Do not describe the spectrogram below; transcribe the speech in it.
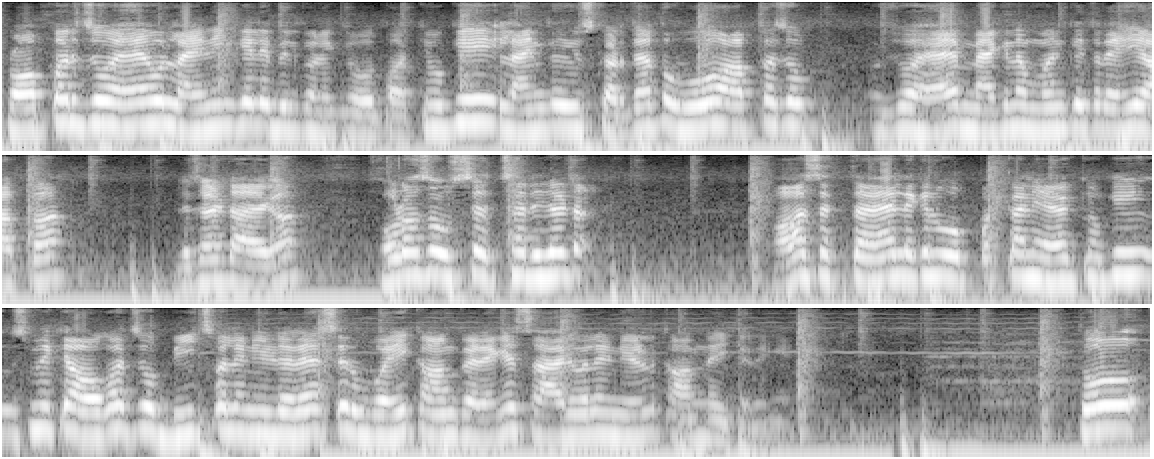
प्रॉपर जो है वो लाइनिंग के लिए बिल्कुल नहीं होता, क्योंकि लाइन का यूज़ करते हैं तो वो आपका जो जो है मैग्नम वन की तरह ही आपका रिज़ल्ट आएगा। थोड़ा सा उससे अच्छा रिज़ल्ट आ सकता है, लेकिन वो पक्का नहीं आएगा, क्योंकि उसमें क्या होगा, जो बीच वाले नीडल है, सिर्फ़ वही काम करेंगे साइड वाले नीडल काम नहीं करेंगे। तो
